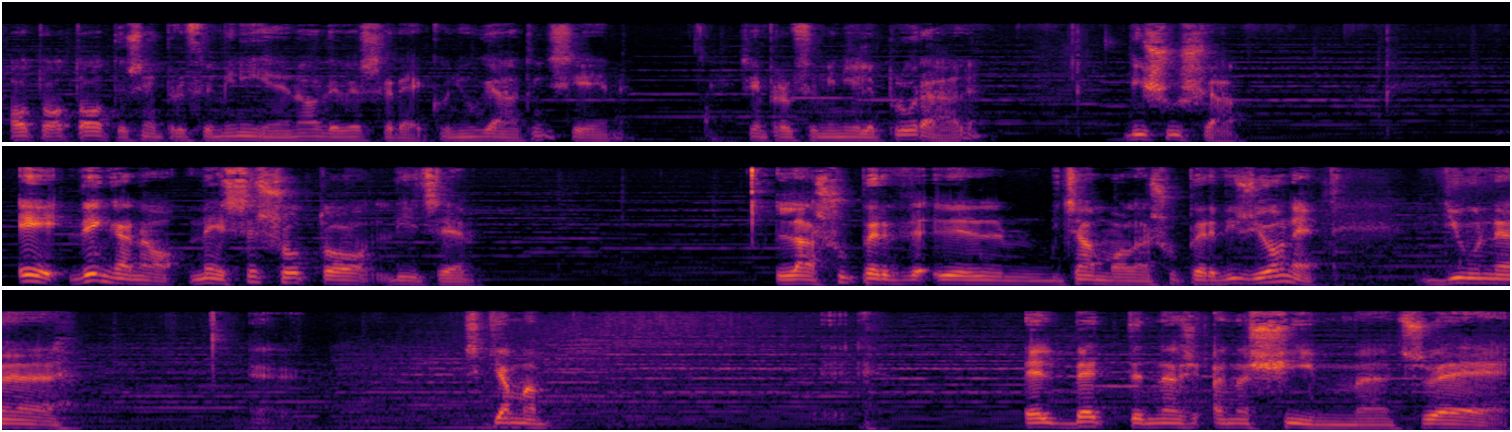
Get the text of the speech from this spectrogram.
888 è sempre il femminile, no? deve essere coniugato insieme, sempre il femminile plurale, di Shusha. E vengano messe sotto, dice, la, super, eh, diciamo, la supervisione di un, eh, si chiama El Bet Anashim, cioè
